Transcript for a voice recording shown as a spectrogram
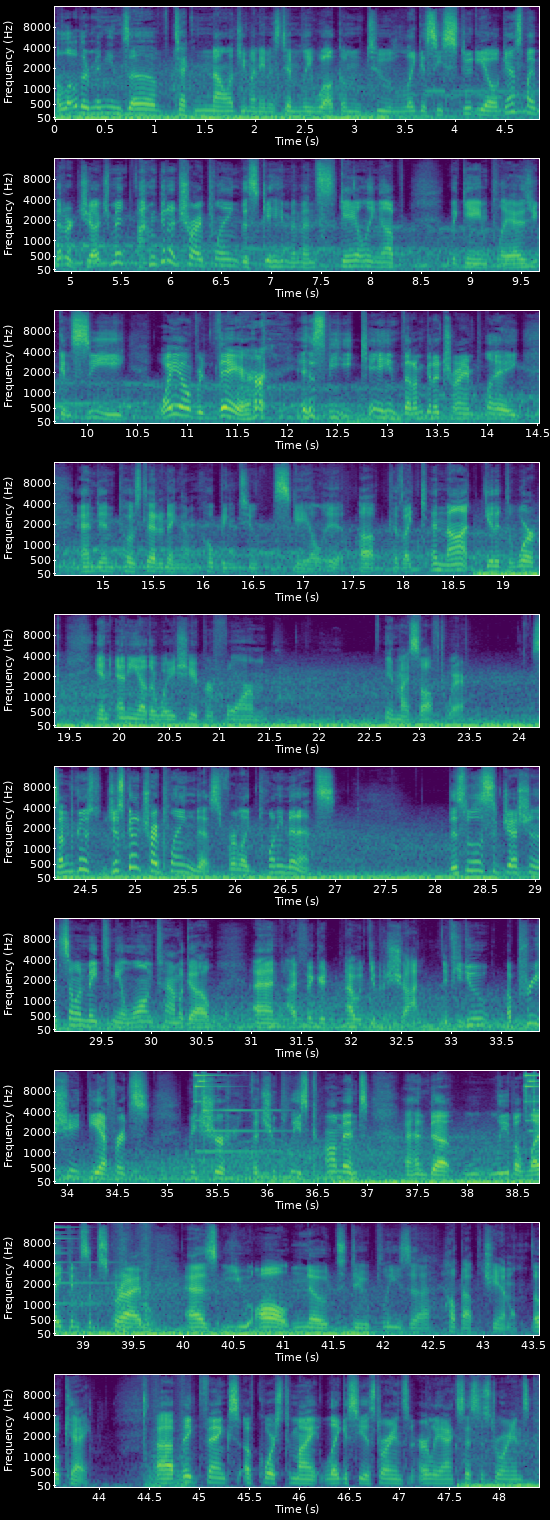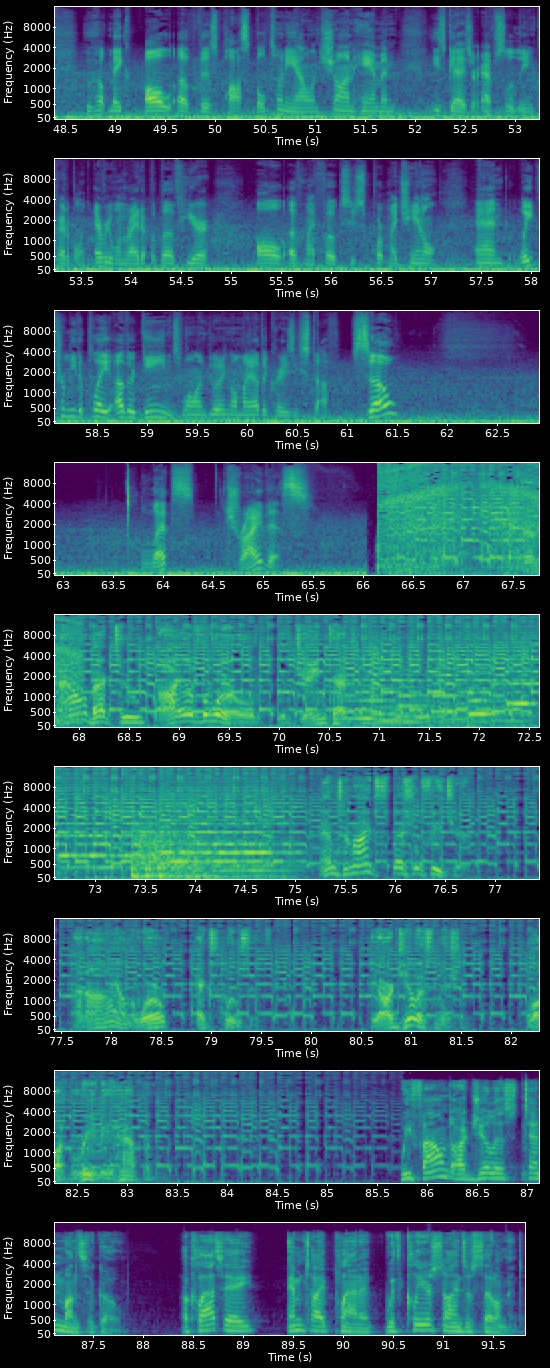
Hello there, minions of technology. My name is Tim Lee. Welcome to Legacy Studio. Against my better judgment, I'm going to try playing this game and then scaling up the gameplay. As you can see, way over there is the game that I'm going to try and play. And in post editing, I'm hoping to scale it up because I cannot get it to work in any other way, shape, or form in my software. So I'm just going to try playing this for like 20 minutes this was a suggestion that someone made to me a long time ago, and I figured I would give it a shot. If you do appreciate the efforts, make sure that you please comment and uh, leave a like and subscribe, as you all know to do. Please uh, help out the channel. Okay. Uh, big thanks, of course, to my legacy historians and early access historians who helped make all of this possible. Tony Allen, Sean Hammond, these guys are absolutely incredible, and everyone right up above here all of my folks who support my channel and wait for me to play other games while I'm doing all my other crazy stuff. So, let's try this. And now back to Eye of the World with Jane Catlin. And tonight's special feature an Eye on the World exclusive. The Argillus mission. What really happened? We found Argillus 10 months ago, a Class A, M-type planet with clear signs of settlement.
